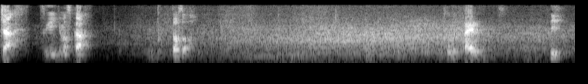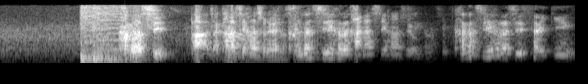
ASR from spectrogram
じゃあ次行きますか。どうぞそうだ帰るのえ？悲しい。ああじゃあ悲しい話お願いします。悲しい話。悲しい話を。悲しい話。最近。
